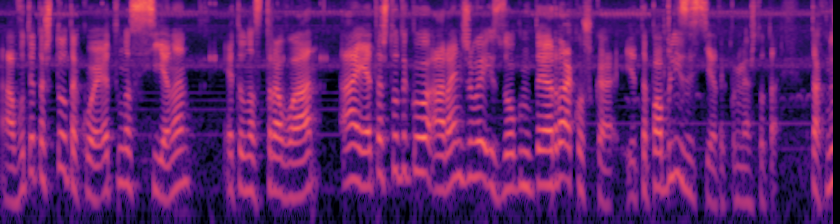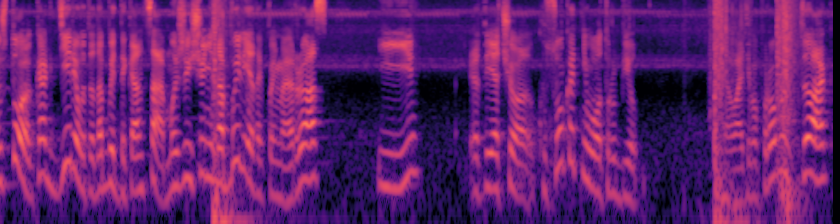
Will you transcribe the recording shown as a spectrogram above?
А вот это что такое? Это у нас сено. Это у нас трава. А это что такое? Оранжевая изогнутая ракушка. Это поблизости, я так понимаю, что-то. Так, ну что, как дерево-то добыть до конца? Мы же еще не добыли, я так понимаю. Раз. И... Это я что, кусок от него отрубил? Давайте попробуем. Так.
